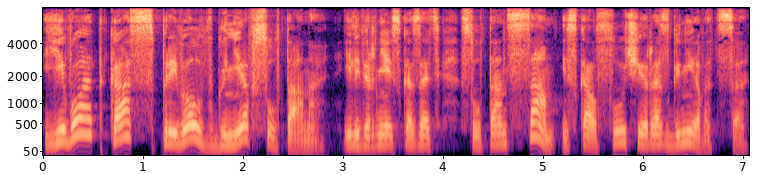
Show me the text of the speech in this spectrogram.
Его отказ привел в гнев султана – или, вернее сказать, султан сам искал случай разгневаться,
